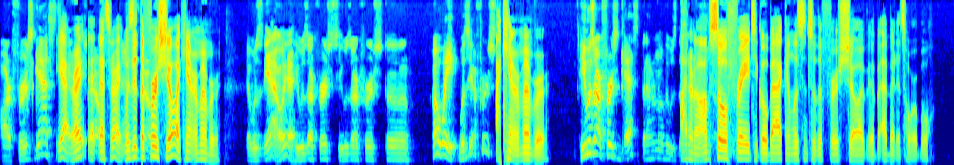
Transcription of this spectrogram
Our first guest. Yeah, right. That's right. Was it the first show? I can't remember. It was. Yeah. Oh, yeah. He was our first. He was our first. Uh... Oh, wait. Was he our first? I can't remember. He was our first guest, but I don't know if it was. The I don't know. I'm so afraid to go back and listen to the first show. I, I bet it's horrible.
